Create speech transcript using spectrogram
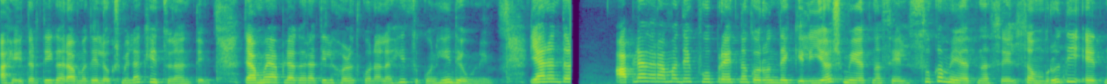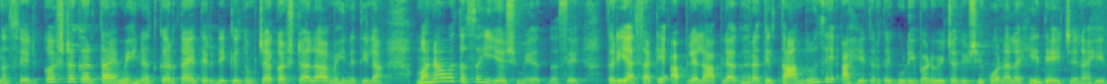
आहे तर ती घरामध्ये लक्ष्मीला खेचून आणते. त्यामुळे आपल्या घरातील हळद कोणालाही चुकूनही देऊ नये. यानंतर आपल्या घरामध्ये खूप प्रयत्न करून देखील यश मिळत नसेल सुख मिळत नसेल समृद्धी येत नसेल कष्ट करताय मेहनत करताय तरी देखील तुमच्या कष्टाला मेहनतीला म्हणावं तसं यश मिळत नसेल. तर यासाठी आपल्याला आपल्या घरातील तांदूळ जे आहे तर ते गुढीपाडवीच्या दिवशी कोणालाही द्यायचे नाहीत.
